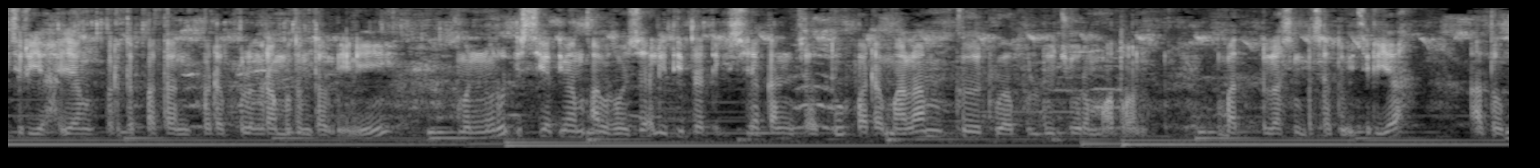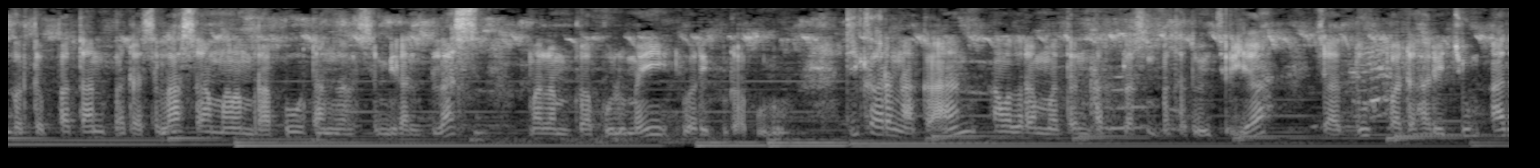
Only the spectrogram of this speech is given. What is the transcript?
Hijriah yang bertepatan pada bulan Ramadan tahun ini menurut istihad Imam Al-Ghazali diprediksi akan jatuh pada malam ke-27 Ramadan 1441 Hijriah atau bertepatan pada Selasa malam Rabu tanggal 19 malam 20 Mei 2020 dikarenakan awal Ramadan 1441 Hijriah jatuh pada hari Jumat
